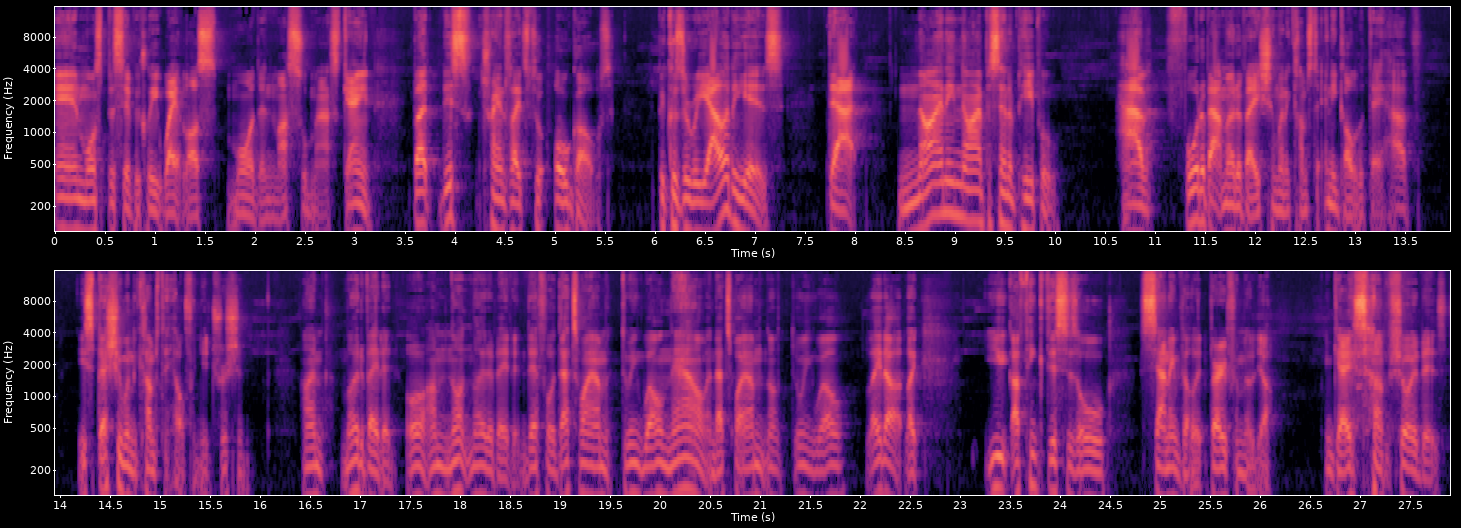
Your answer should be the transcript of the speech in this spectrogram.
and more specifically, weight loss more than muscle mass gain. But this translates to all goals because the reality is that 99% of people have thought about motivation when it comes to any goal that they have, especially when it comes to health and nutrition. I'm motivated or I'm not motivated. Therefore, that's why I'm doing well now and that's why I'm not doing well later. Like you I think this is all sounding very, familiar. Okay, so I'm sure it is.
